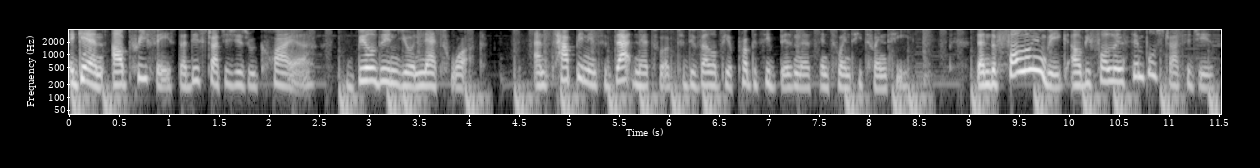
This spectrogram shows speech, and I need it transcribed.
Again, I'll preface that these strategies require building your network and tapping into that network to develop your property business in 2020. Then the following week, I'll be following simple strategies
